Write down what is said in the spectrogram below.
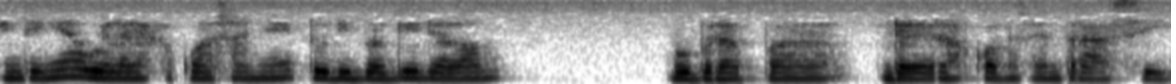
intinya wilayah kekuasaannya itu dibagi dalam beberapa daerah konsentrasi.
